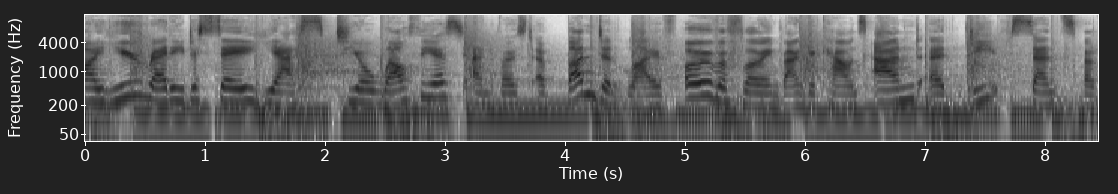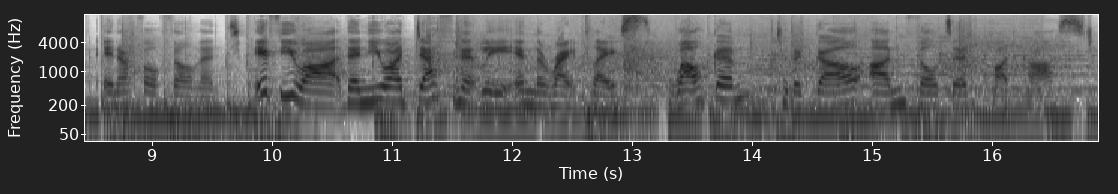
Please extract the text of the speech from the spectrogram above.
Are you ready to say yes to your wealthiest and most abundant life, overflowing bank accounts, and a deep sense of inner fulfillment? If you are, then you are definitely in the right place. Welcome to the Girl Unfiltered podcast.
